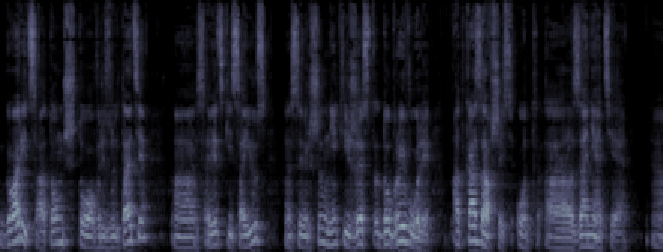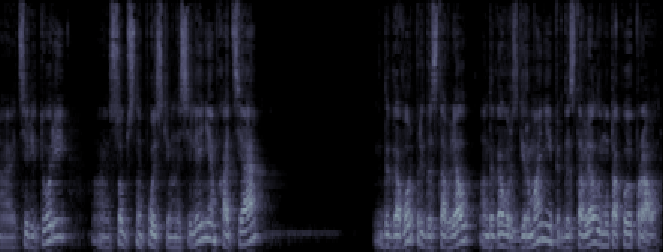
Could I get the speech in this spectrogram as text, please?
говорится о том, что в результате Советский Союз совершил некий жест доброй воли, отказавшись от занятия территорий, собственно, польским населением, хотя договор предоставлял, договор с Германией предоставлял ему такое право.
